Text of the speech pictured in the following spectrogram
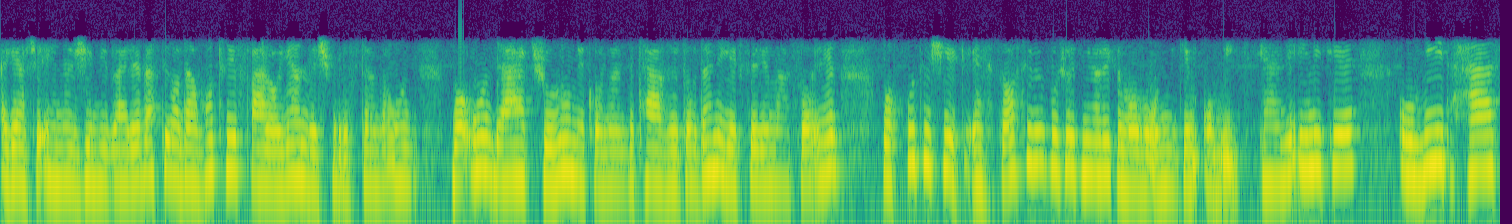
اگرچه انرژی می‌بره وقتی آدم ها توی فرایندش میفتن و اون با اون درد شروع می‌کنن به تغییر دادن یک سری مسائل با خودش یک احساسی به وجود میاره که ما به اون میگیم امید. یعنی اینی که امید هست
